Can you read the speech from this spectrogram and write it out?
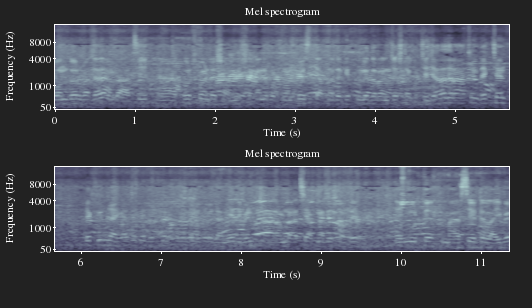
বন্দর বাজারে আমরা আছি। পোস্ট পয়েন্টের সামনে। সেখানে বর্তমান পরিস্থিতি আপনাদেরকে তুলে ধরার চেষ্টা করছি। যারা যারা আছেন দেখছেন দেখুন জায়গা থেকে দেখছেন জানিয়ে দেবেন। আর আমরা আছি আপনাদের সাথে এই মুহূর্তে মায়ার সিলেটের লাইভে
